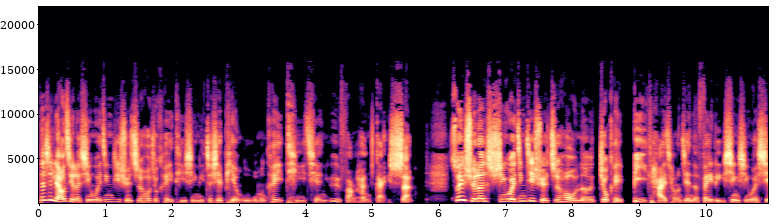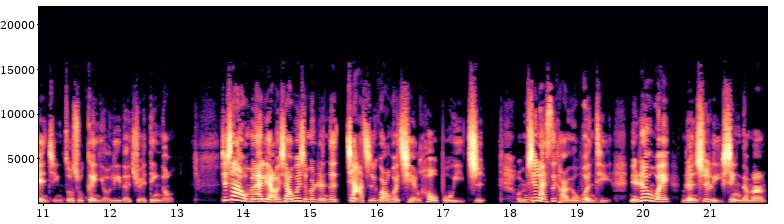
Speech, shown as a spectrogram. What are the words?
但是了解了行为经济学之后，就可以提醒你这些偏误，我们可以提前预防和改善。所以学了行为经济学之后呢，就可以避开常见的非理性行为陷阱，做出更有利的决定哦。接下来我们来聊一下为什么人的价值观会前后不一致。我们先来思考一个问题：你认为人是理性的吗？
